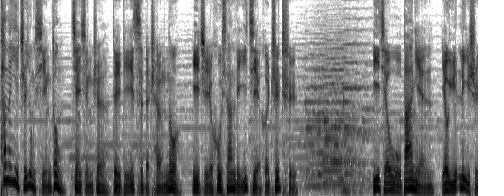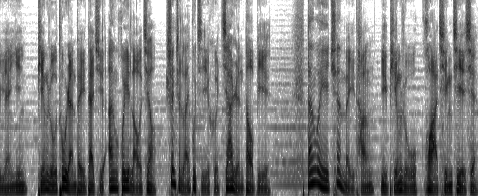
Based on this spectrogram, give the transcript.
他们一直用行动践行着对彼此的承诺，一直互相理解和支持。一九五八年，由于历史原因，平如突然被带去安徽劳教。甚至来不及和家人道别，单位劝美棠与平如划清界限，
